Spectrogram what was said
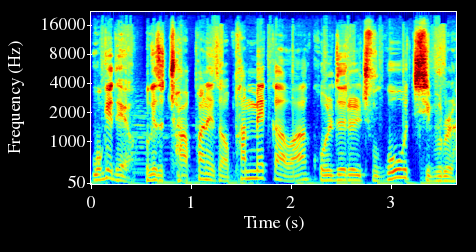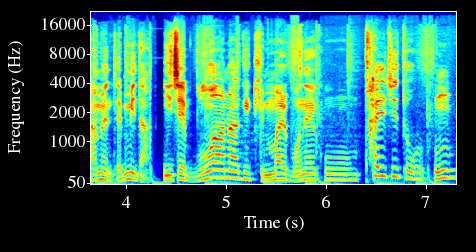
오게 돼요. 거기서 좌판에서 판매가와 골드를 주고 지불을 하면 됩니다. 이제 무한하게 귓말 보내고 팔지도 응?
